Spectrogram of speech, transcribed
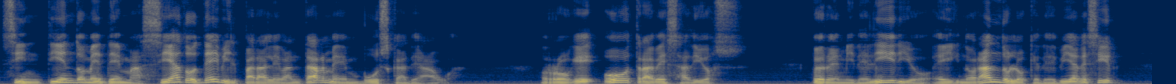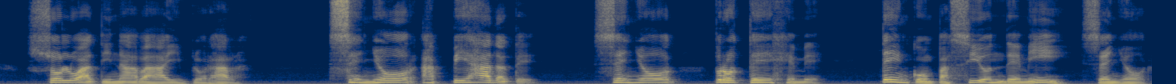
sintiéndome demasiado débil para levantarme en busca de agua. Rogué otra vez a Dios, pero en mi delirio e ignorando lo que debía decir, solo atinaba a implorar Señor, apiádate. Señor, protégeme ten compasión de mí, Señor.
